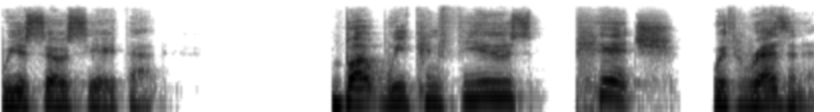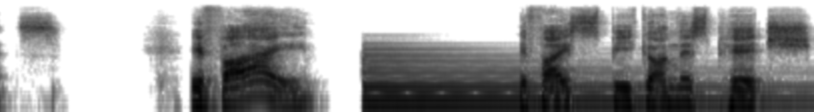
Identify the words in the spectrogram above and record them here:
We associate that. But we confuse pitch with resonance. If I if I speak on this pitch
